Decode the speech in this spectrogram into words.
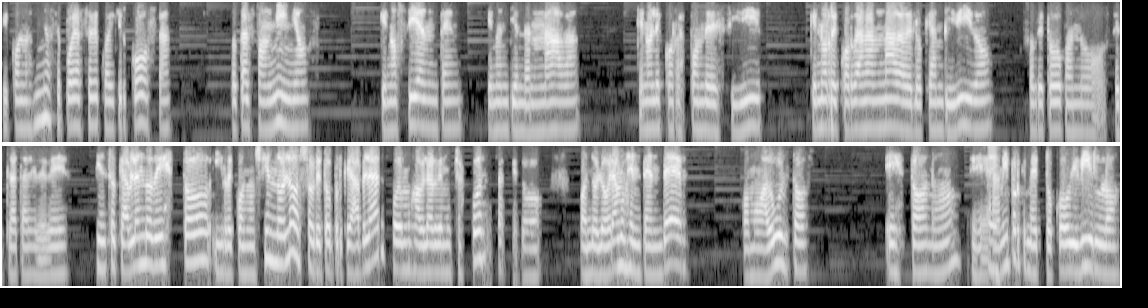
que con los niños se puede hacer cualquier cosa, total son niños, que no sienten, que no entienden nada, que no les corresponde decidir, que no recordarán nada de lo que han vivido, sobre todo cuando se trata de bebés. Pienso que hablando de esto y reconociéndolo, sobre todo porque hablar, podemos hablar de muchas cosas, pero cuando logramos entender como adultos esto, ¿no? Eh, a mí porque me tocó vivirlo,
